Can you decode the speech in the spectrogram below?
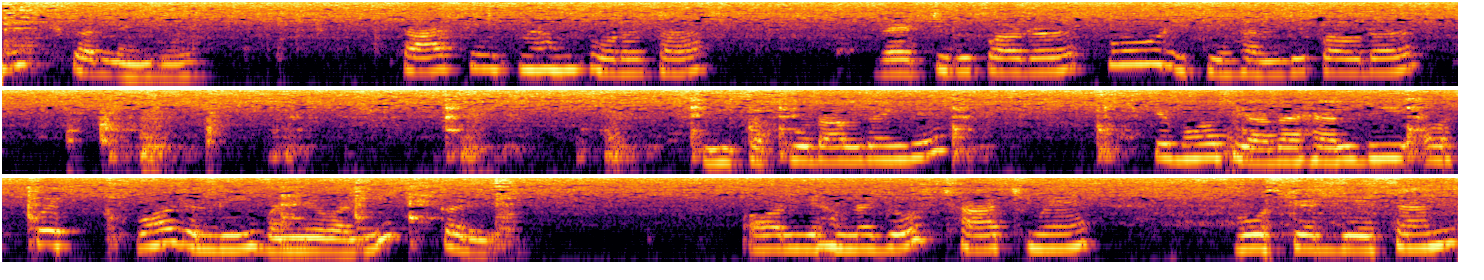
मिक्स कर लेंगे। साथ ही इसमें हम थोड़ा सा रेड चिली पाउडर थोड़ी सी हल्दी पाउडर इन सबको डाल देंगे। ये बहुत ज़्यादा हेल्दी और क्विक बहुत जल्दी बनने वाली कड़ी है। और ये हमने जो छाछ में रोस्टेड बेसन,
